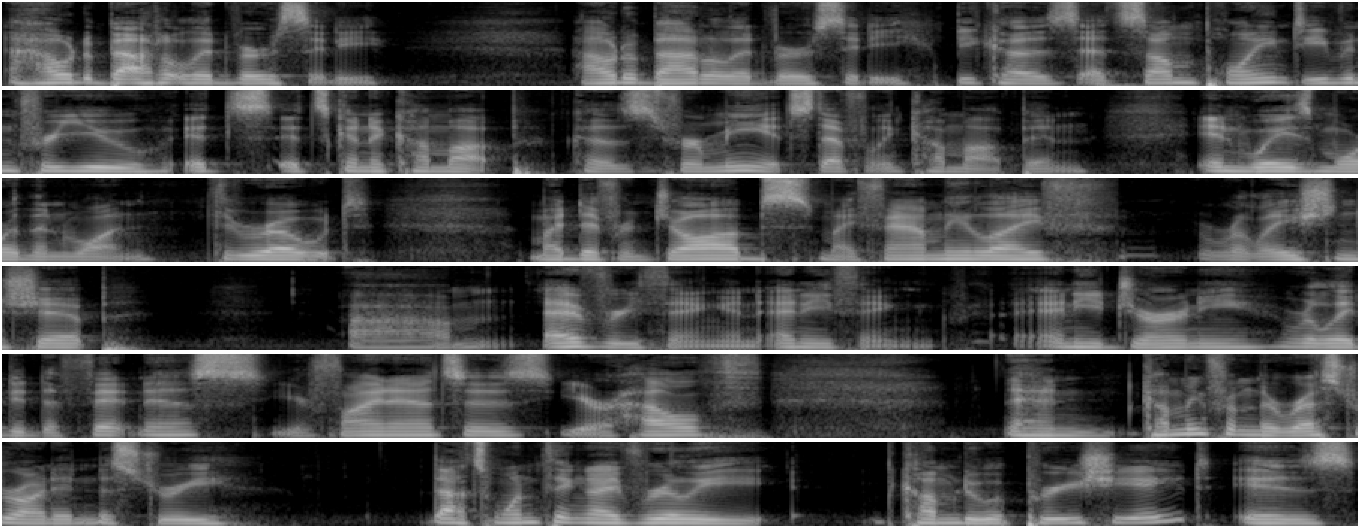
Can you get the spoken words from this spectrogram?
how to battle adversity how to battle adversity because at some point even for you it's it's going to come up because for me it's definitely come up in in ways more than one throughout my different jobs my family life relationship um, everything and anything any journey related to fitness your finances your health. And coming from the restaurant industry that's one thing i've really come to appreciate is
